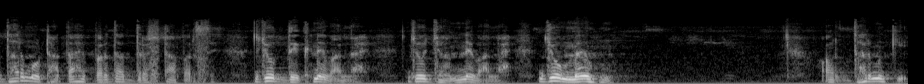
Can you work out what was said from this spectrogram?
धर्म उठाता है पर्दा दृष्टा पर से। जो देखने वाला है, जो जानने वाला है, जो मैं हूँ। और धर्म की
